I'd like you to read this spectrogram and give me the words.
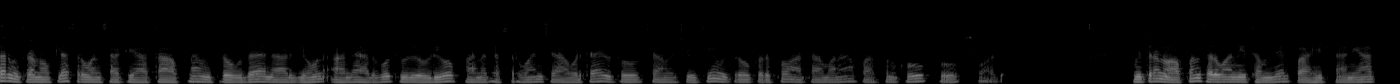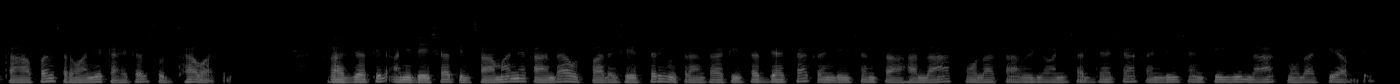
तर मित्रांनो आपल्या सर्वांसाठी आता आपला मित्र उदय लाड घेऊन आला अद्भुत व्हिडिओ व्हिडिओ पाहणाऱ्या सर्वांच्या आवडत्या यूट्यूब चॅनल शेती मित्र करतो आता मनापासून खूप खूप स्वागत. मित्रांनो आपण सर्वांनी थंबनेल पाहितलं आणि आता आपण सर्वांनी टायटल सुद्धा वाचले. राज्यातील आणि देशातील सामान्य कांदा उत्पादक शेतकरी मित्रांसाठी सध्याच्या कंडिशनचा हा लाख मोलाचा व्हिडिओ आणि सध्याच्या कंडिशनची ही लाख मोलाची अपडेट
